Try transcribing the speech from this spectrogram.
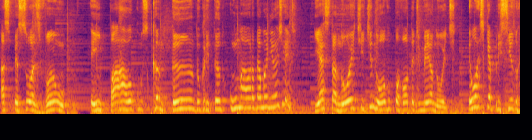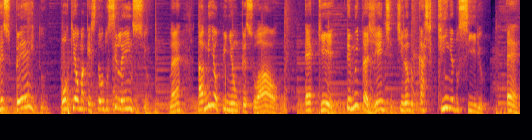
As pessoas vão em palcos, cantando, gritando, uma hora da manhã, gente. E esta noite, de novo, por volta de meia-noite. Eu acho que é preciso respeito, porque é uma questão do silêncio, né? A minha opinião pessoal é que tem muita gente tirando casquinha do sírio. É,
